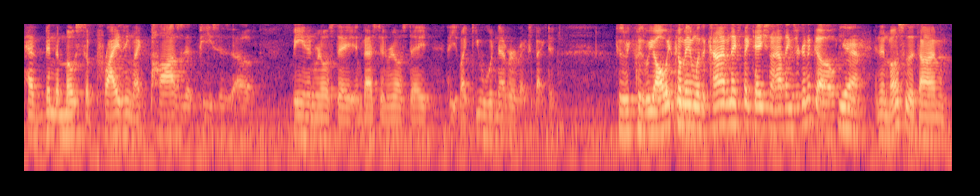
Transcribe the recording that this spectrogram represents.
have been the most surprising, like positive pieces of being in real estate, investing in real estate that you, like you would never have expected? Because we, cause we always come in with a kind of an expectation of how things are going to go. Yeah. And then most of the time,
